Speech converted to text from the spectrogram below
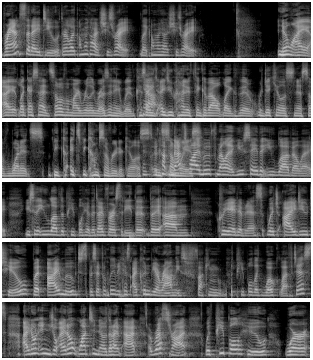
rants that I do. They're like, "Oh my god, she's right!" Like, "Oh my god, she's right." No, I, I like I said, some of them I really resonate with because Yeah. I, I do kind of think about like the ridiculousness of what it's bec- it's become so ridiculous It's in become- that's ways. why I moved from LA. Like you say that you love LA. You say that you love the people here, the diversity, the the um creativeness, which I do too. But I moved specifically because I couldn't be around these fucking people like woke leftists. I don't enjoy. I don't want to know that I'm at a restaurant with people who were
